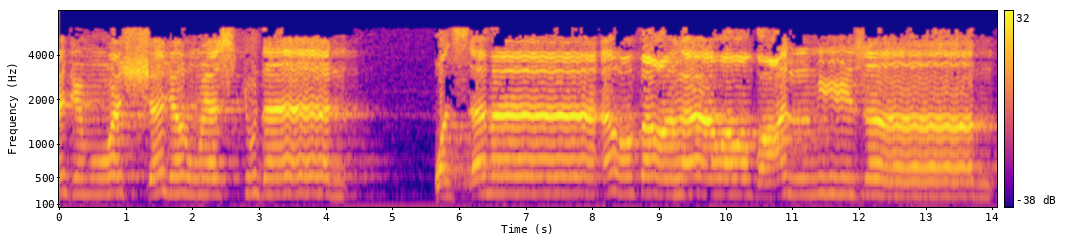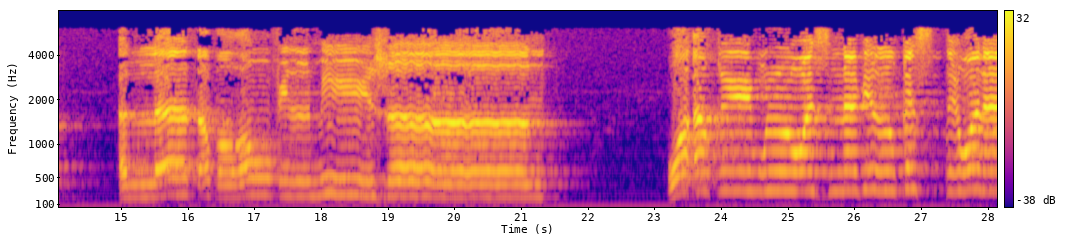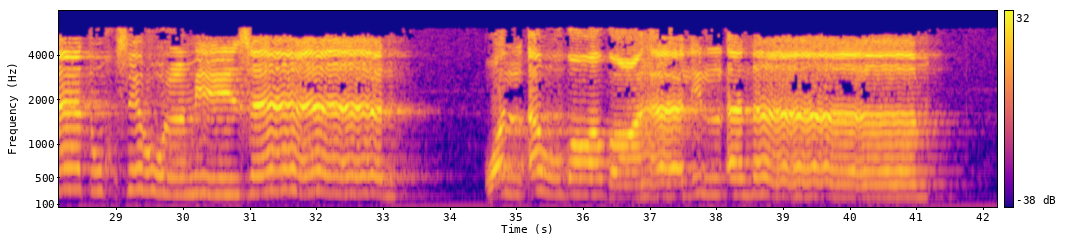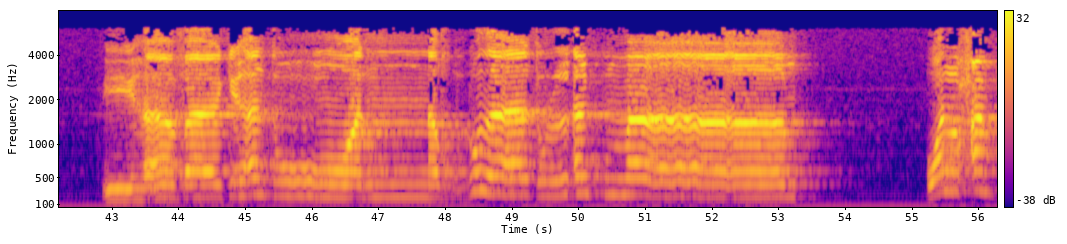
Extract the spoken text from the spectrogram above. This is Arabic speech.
والنجم والشجر يسجدان والسماء رفعها ووضع الميزان ألا تطغوا في الميزان وأقيموا الوزن بالقسط ولا تخسروا الميزان. والأرض وضعها للأنام. فيها فاكهة والنخل ذات الأكمام. والحب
